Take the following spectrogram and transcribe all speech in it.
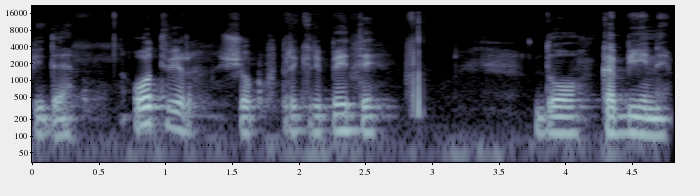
піде отвір, щоб прикріпити до кабіни.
